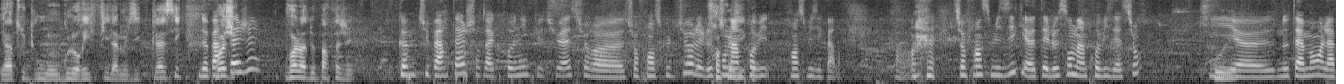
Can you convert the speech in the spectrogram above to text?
il y a un truc où on glorifie la musique classique. de Moi, je- partager. Voilà, de partager. Comme tu partages sur ta chronique que tu as sur, euh, sur France Culture, les leçons d'improvisation. France Musique, pardon. Pardon. sur France Musique, euh, tes leçons d'improvisation, qui Oui. euh, notamment là,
